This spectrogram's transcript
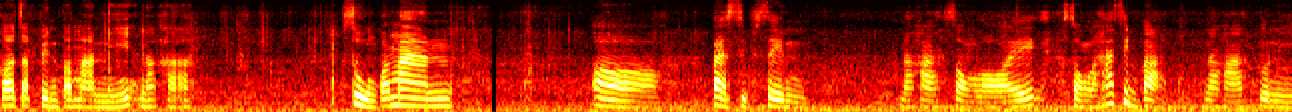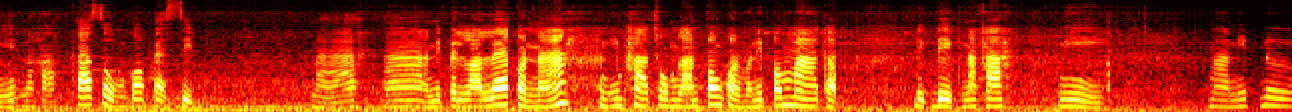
ก็จะเป็นประมาณนี้นะคะ สูงประมาณเอ่อ80 เซน นะคะ200 250 บาทนะคะ ตัวนี้นะคะ ค่าส่งก็ 80นะอ่าอันนี้เป็นร้านแรกก่อนนะ อันนี้พาชมร้านป้อมก่อนวันนี้ป้อมมากับเด็กๆนะคะ นี่มานิดนึง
